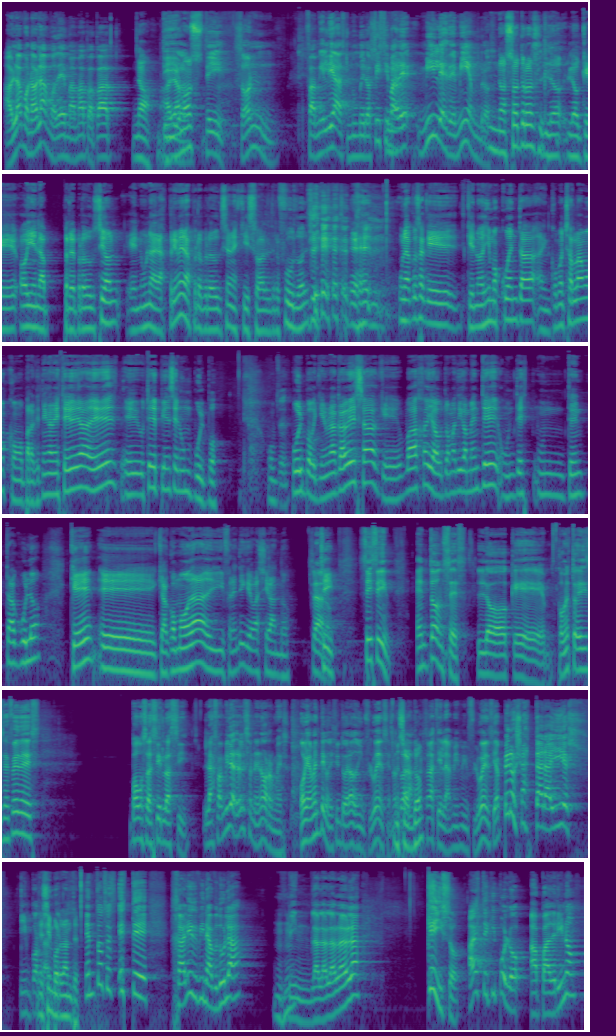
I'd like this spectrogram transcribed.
hablamos, no hablamos de mamá, papá. No, hablamos. Sí, son familias numerosísimas de miles de miembros. Nosotros lo, lo que hoy en la preproducción, en una de las primeras preproducciones que hizo Alter Fútbol. Eh, una cosa que, nos dimos cuenta en cómo charlamos, como para que tengan esta idea, es eh, ustedes piensen en un pulpo. Un pulpo que tiene una cabeza que baja y automáticamente un, un tentáculo que, eh, que acomoda de diferente y que va llegando. Claro. Sí, sí. sí. Entonces, lo que, como esto que dice Fede, es, vamos a decirlo así, las familias reales son enormes, obviamente con distinto grado de influencia, no todas las personas tienen la misma influencia, pero ya estar ahí es importante. Es importante. Entonces, este Khalid bin Abdullah, bin bla bla bla bla bla, ¿qué hizo? A este equipo lo apadrinó,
